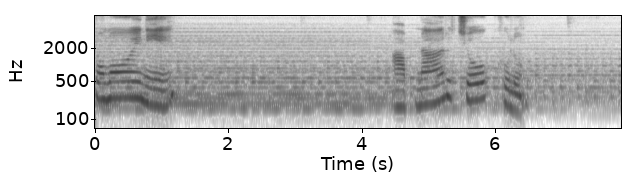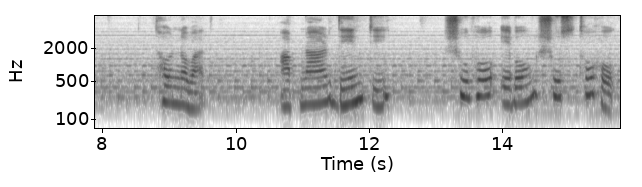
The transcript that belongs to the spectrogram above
সময় নিয়ে আপনার চোখ খুলুন। ধন্যবাদ। আপনার দিনটি শুভ এবং সুস্থ হোক।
